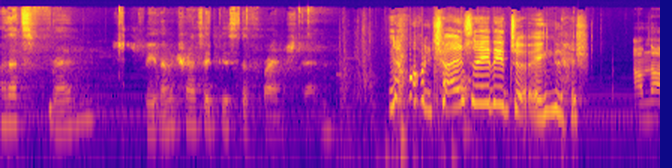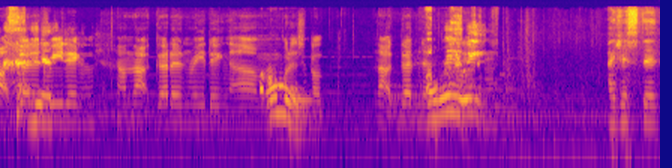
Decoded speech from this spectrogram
Oh, that's French. Wait, let me translate this to French then. No, translate it to English. I'm not good at Yes. reading. I'm not good at reading. Um, what is it Oh. called? Not good. At Oh, wait, wait. I just did.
